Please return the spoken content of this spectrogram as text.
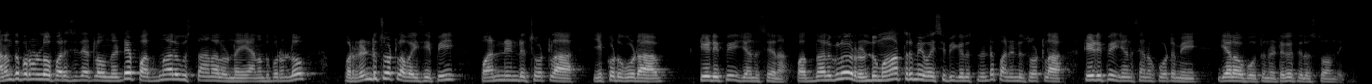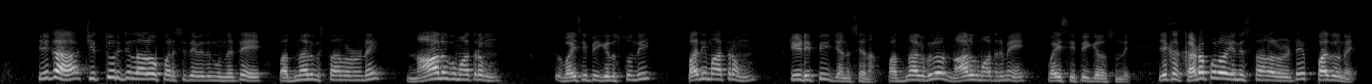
అనంతపురంలో పరిస్థితి ఎట్లా ఉందంటే పద్నాలుగు స్థానాలు ఉన్నాయి అనంతపురంలో రెండు చోట్ల వైసీపీ పన్నెండు చోట్ల ఇక్కడ కూడా టీడీపీ జనసేన. పద్నాలుగులో రెండు మాత్రమే వైసీపీ గెలుస్తుందంటే పన్నెండు చోట్ల టీడీపీ జనసేన కూటమి గెలవబోతున్నట్టుగా తెలుస్తోంది. ఇక చిత్తూరు జిల్లాలో పరిస్థితి ఏ విధంగా ఉందంటే పద్నాలుగు స్థానాలు ఉన్నాయి నాలుగు మాత్రం వైసీపీ గెలుస్తుంది. పది మాత్రం టీడీపీ జనసేన. పద్నాలుగులో నాలుగు మాత్రమే వైసీపీ గెలుస్తుంది. ఇక కడపలో ఎన్ని స్థానాలు అంటే పది ఉన్నాయి.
